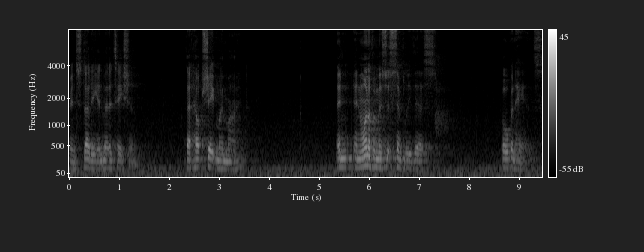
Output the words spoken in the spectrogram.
in study, in meditation that help shape my mind. And, and one of them is just simply this open hands.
